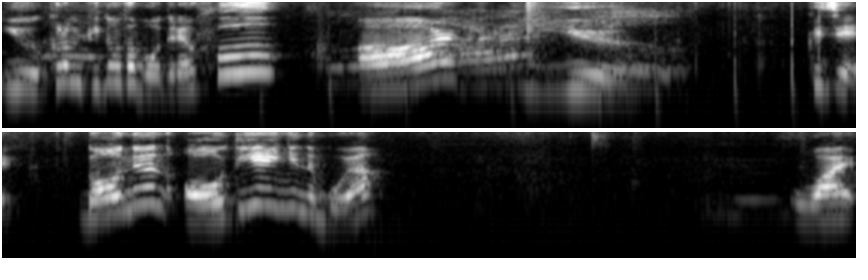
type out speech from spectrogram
you. 그럼 비동사 뭐더래? Who are you? 그지? 너는 어디에 있니는 뭐야? Why?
